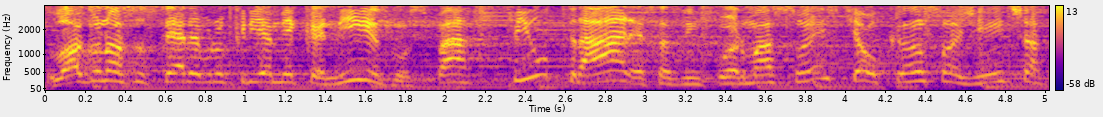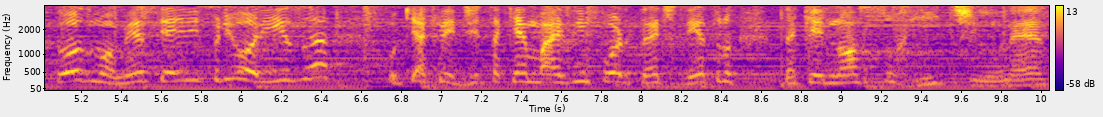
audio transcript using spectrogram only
Logo, nosso cérebro cria mecanismos para filtrar essas informações que alcançam a gente a todo momento e ele prioriza o que acredita que é mais importante dentro daquele nosso ritmo, né?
